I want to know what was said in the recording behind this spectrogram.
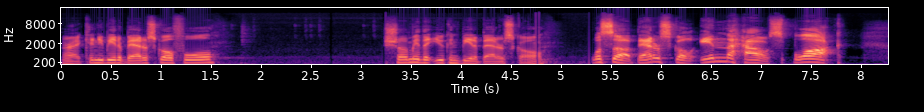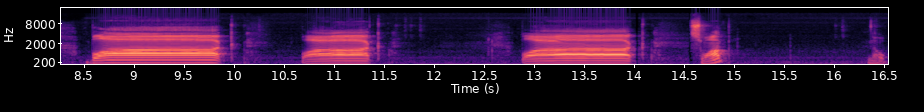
Dauthi. Alright, can you beat a Batterskull, fool? Show me that you can beat a Batterskull. What's up? Batterskull in the house. Block. Block. Block. Block. Swamp? Nope.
